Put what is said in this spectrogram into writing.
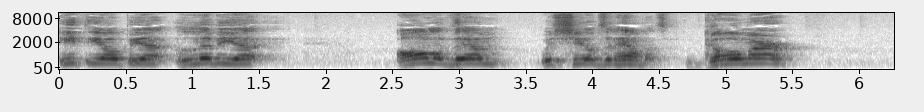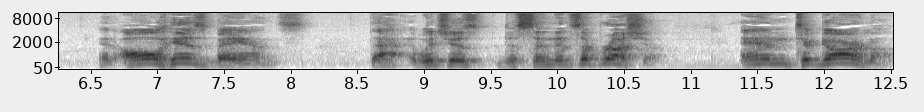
Ethiopia, Libya, all of them with shields and helmets. Gomer and all his bands, which is descendants of Russia, and Togarmah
